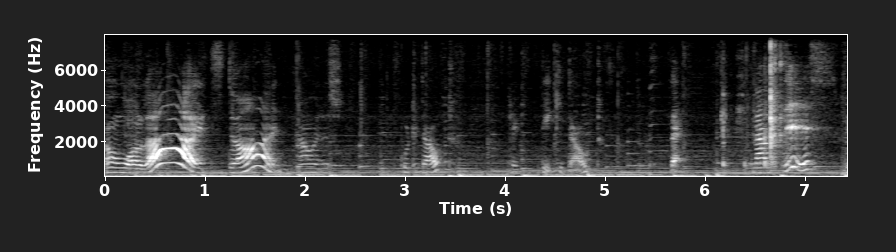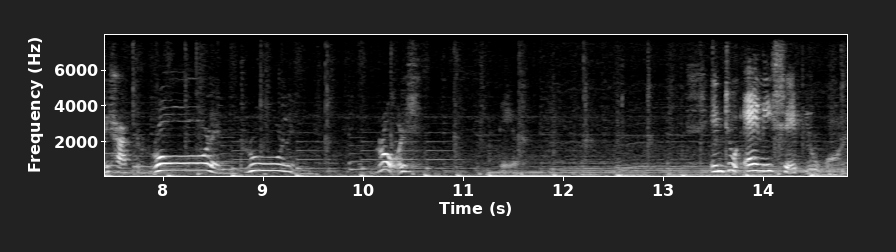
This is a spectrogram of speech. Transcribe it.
And voila, it's done. Now we just put it out, like take it out. There. Now this, we have to roll and roll and roll. Into any shape you want.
